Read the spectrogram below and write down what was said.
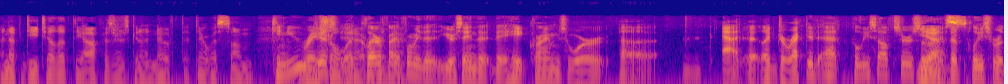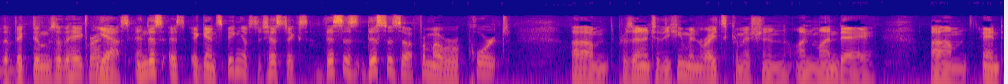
enough detail that the officer is going to note that there was some racial whatever Can you racial just uh, clarify for me that you're saying that the hate crimes were uh, at uh, like directed at police officers? So Yes. the, the police were the victims of the hate crime. Yes, and this is again speaking of statistics. This is this is a, from a report um, presented to the Human Rights Commission on Monday, um, and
